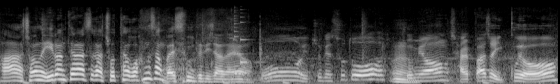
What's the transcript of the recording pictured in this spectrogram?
아 저는 이런 테라스가 좋다고 항상 말씀드리잖아요. 오, 이쪽에 수도 음. 조명 잘 빠져 있고요.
